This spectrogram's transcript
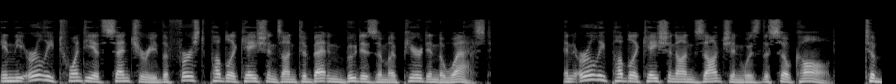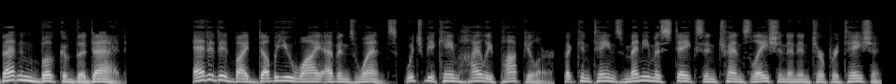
In the early 20th century, the first publications on Tibetan Buddhism appeared in the West. An early publication on Dzogchen was the so-called Tibetan Book of the Dead Edited by W. Y. Evans Wentz, which became highly popular, but contains many mistakes in translation and interpretation.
